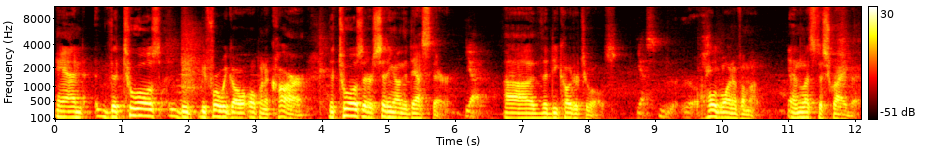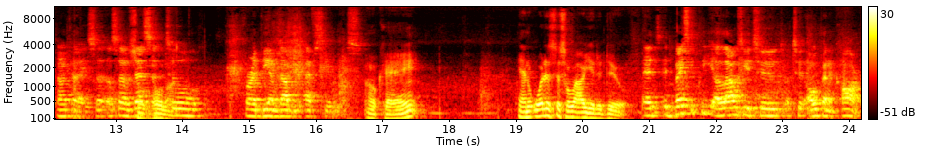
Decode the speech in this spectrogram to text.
And the tools, be, before we go open a car, the tools that are sitting on the desk there, Yeah. uh, the decoder tools, Yes. hold one of them up And let's describe it. Okay. So so So, that's a hold on. tool for a BMW F series. Okay. And what does this allow you to do? It, it basically allows you to to open a car,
